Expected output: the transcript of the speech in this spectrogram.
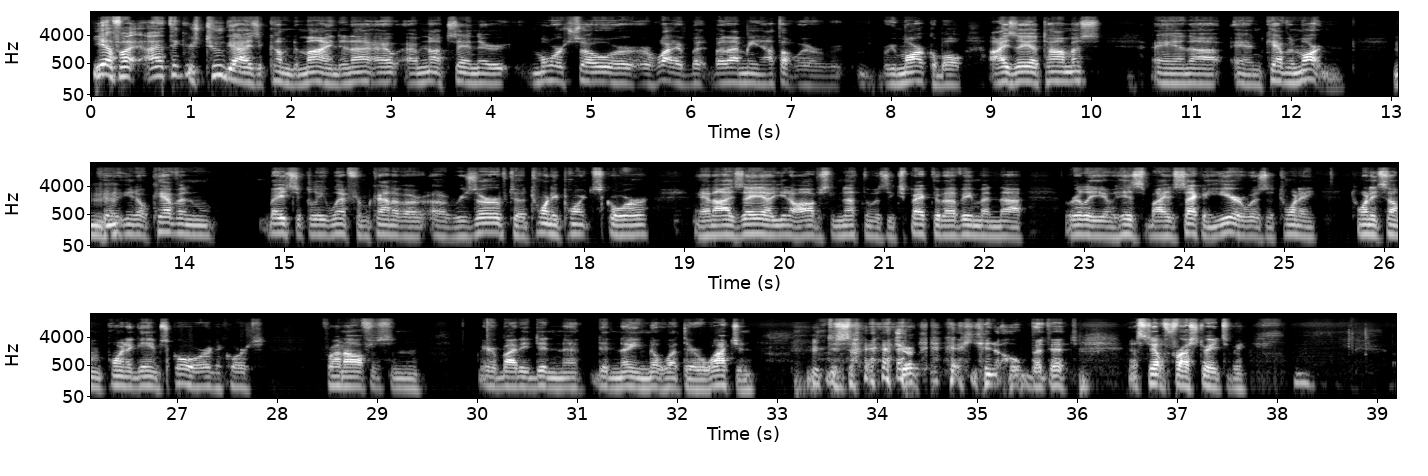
Yeah, if I, I think there's two guys that come to mind, and I, I am not saying they're more so or, or whatever, but but I mean I thought were re- remarkable. Isaiah Thomas and uh, and Kevin Martin. Mm-hmm. You know, Kevin basically went from kind of a, a reserve to a 20 point scorer. And Isaiah, you know, obviously nothing was expected of him. And uh, really, his by his second year was a 20, 20 some point a game score. And of course, front office and everybody didn't uh, didn't even know what they were watching. Just, sure. you know, but that, that still frustrates me.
